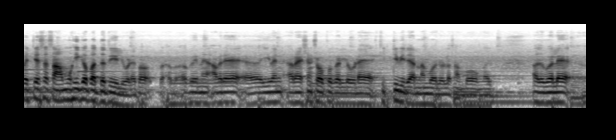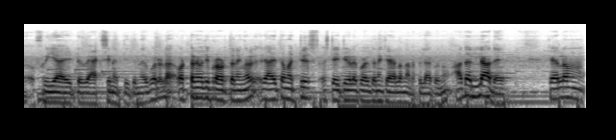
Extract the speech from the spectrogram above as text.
വ്യത്യസ്ത സാമൂഹിക പദ്ധതിയിലൂടെ ഇപ്പോൾ പിന്നെ അവരെ ഈവൻ റേഷൻ ഷോപ്പുകളിലൂടെ കിറ്റ് വിതരണം പോലുള്ള സംഭവങ്ങൾ അതുപോലെ ഫ്രീ ആയിട്ട് വാക്സിൻ എത്തിക്കുന്നത് പോലുള്ള ഒട്ടനവധി പ്രവർത്തനങ്ങൾ രാജ്യത്തെ മറ്റ് സ്റ്റേറ്റുകളെ പോലെ തന്നെ കേരളം നടപ്പിലാക്കുന്നു. അതല്ലാതെ കേരളം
